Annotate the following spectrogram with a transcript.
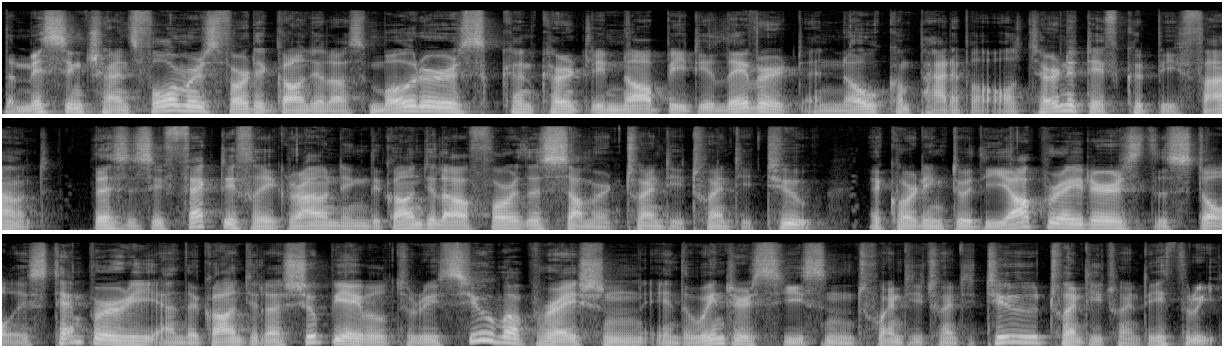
The missing transformers for the gondola's motors can currently not be delivered and no compatible alternative could be found. This is effectively grounding the gondola for the summer 2022. According to the operators, the stall is temporary and the gondola should be able to resume operation in the winter season 2022-2023.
